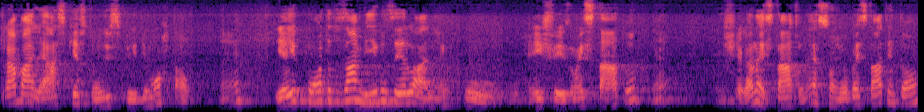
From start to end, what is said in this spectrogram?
trabalhar as questões do espírito imortal. Né? E aí conta dos amigos dele lá, né? O, o rei fez uma estátua, né? Chegar na estátua, né? Sonhou com a estátua, então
